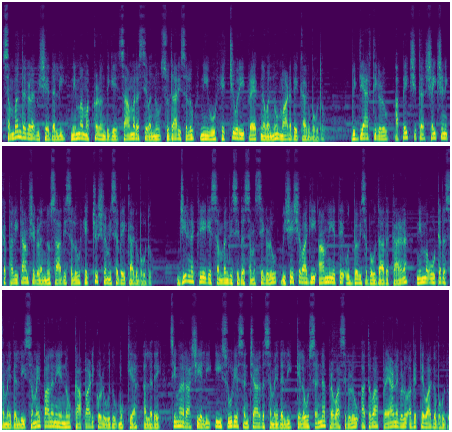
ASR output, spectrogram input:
ಸಂಬಂಧಗಳ ವಿಷಯದಲ್ಲಿ ನಿಮ್ಮ ಮಕ್ಕಳೊಂದಿಗೆ ಸಾಮರಸ್ಯವನ್ನು ಸುಧಾರಿಸಲು ನೀವು ಹೆಚ್ಚುವರಿ ಪ್ರಯತ್ನವನ್ನು ಮಾಡಬೇಕಾಗಬಹುದು. ವಿದ್ಯಾರ್ಥಿಗಳು ಅಪೇಕ್ಷಿತ ಶೈಕ್ಷಣಿಕ ಫಲಿತಾಂಶಗಳನ್ನು ಸಾಧಿಸಲು ಹೆಚ್ಚು ಶ್ರಮಿಸಬೇಕಾಗಬಹುದು. ಜೀರ್ಣಕ್ರಿಯೆಗೆ ಸಂಬಂಧಿಸಿದ ಸಮಸ್ಯೆಗಳು ವಿಶೇಷವಾಗಿ ಆಮ್ಲೀಯತೆ ಉದ್ಭವಿಸಬಹುದಾದ ಕಾರಣ ನಿಮ್ಮ ಊಟದ ಸಮಯದಲ್ಲಿ ಸಮಯಪಾಲನೆಯನ್ನು ಕಾಪಾಡಿಕೊಳ್ಳುವುದು ಮುಖ್ಯ, ಅಲ್ಲದೆ ಸಿಂಹ ರಾಶಿಯಲ್ಲಿ ಈ ಸೂರ್ಯ ಸಂಚಾರದ ಸಮಯದಲ್ಲಿ ಕೆಲವು ಸಣ್ಣ ಪ್ರವಾಸಗಳು ಅಥವಾ ಪ್ರಯಾಣಗಳು ಅಗತ್ಯವಾಗಬಹುದು.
